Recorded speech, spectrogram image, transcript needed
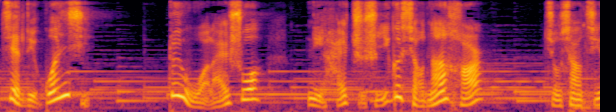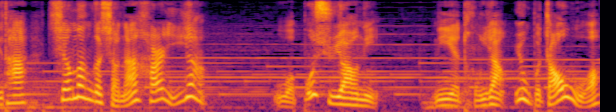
建立关系。对我来说，你还只是一个小男孩，就像其他千万个小男孩一样。我不需要你，你也同样用不着我。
